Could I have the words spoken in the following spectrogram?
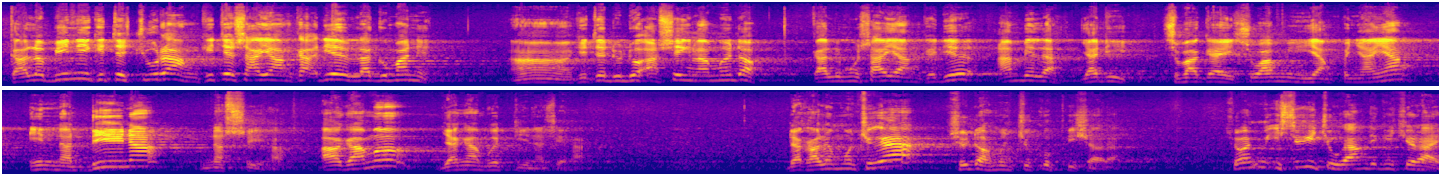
kalau bini kita curang kita sayang kat dia lagu mana? Ha, kita duduk asing lama dah. Kalau mu sayang ke dia ambillah. Jadi sebagai suami yang penyayang inna dina nasihat agama jangan berhenti nasihat. Dan kalau mu cerai sudah mencukupi syarat. Suami isteri curang dia pergi cerai.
